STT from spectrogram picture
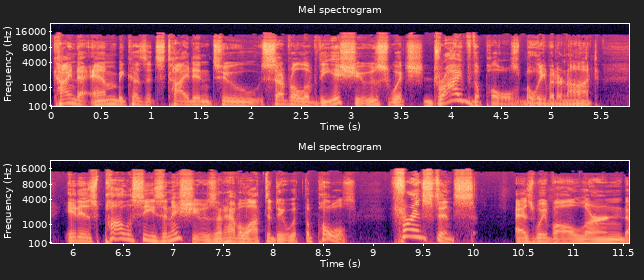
kind of am because it's tied into several of the issues which drive the polls, believe it or not. It is policies and issues that have a lot to do with the polls. For instance, as we've all learned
